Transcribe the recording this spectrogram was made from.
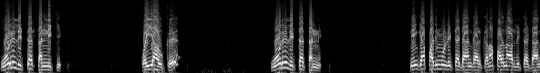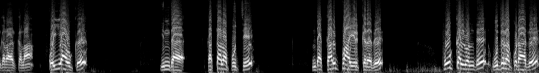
ஒரு லிட்டர் தண்ணிக்கு கொய்யாவுக்கு ஒரு லிட்டர் தண்ணி. நீங்க பதிமூணு லிட்டர் டேங்கா இருக்கலாம் பதினாறு லிட்டர் டேங்கரா இருக்கலாம். கொய்யாவுக்கு இந்த கத்தாழை பூச்சி இந்த கருப்பா இருக்கிறது. பூக்கள் வந்து உதிரக்கூடாது.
